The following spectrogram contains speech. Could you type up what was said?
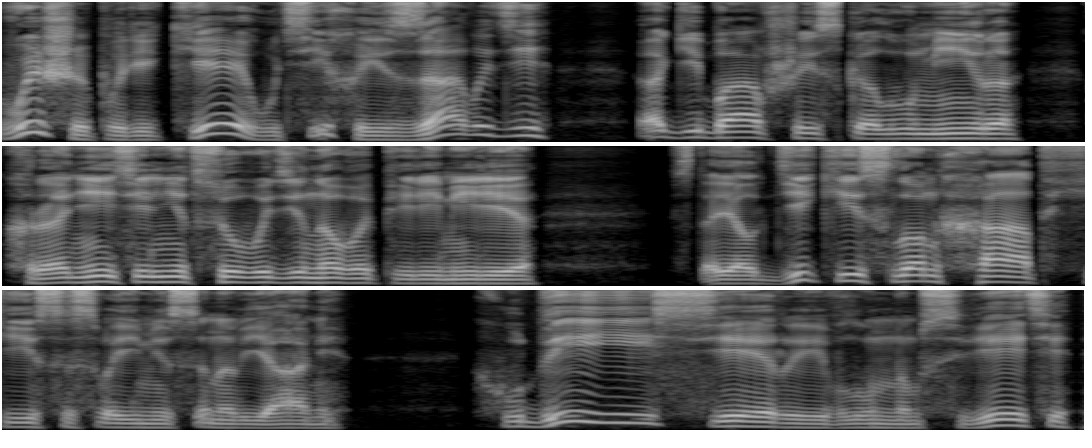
Выше по реке, у тихой заводи, огибавшей скалу мира, хранительницу водяного перемирия, стоял дикий слон Хатхи со своими сыновьями. Худые и серые в лунном свете,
